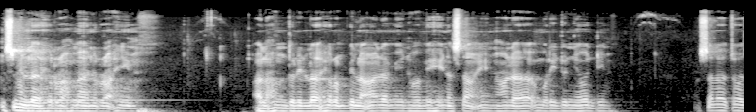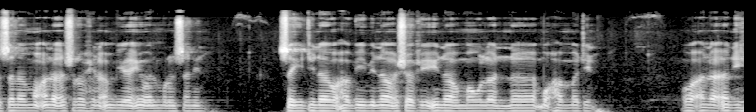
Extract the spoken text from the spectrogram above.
بسم الله الرحمن الرحيم. الحمد لله رب العالمين وبه نستعين على أمر الدنيا والدين. والصلاة والسلام على أشرف الأنبياء والمرسلين. سيدنا وحبيبنا وشفيئنا ومولانا محمد وعلى آله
